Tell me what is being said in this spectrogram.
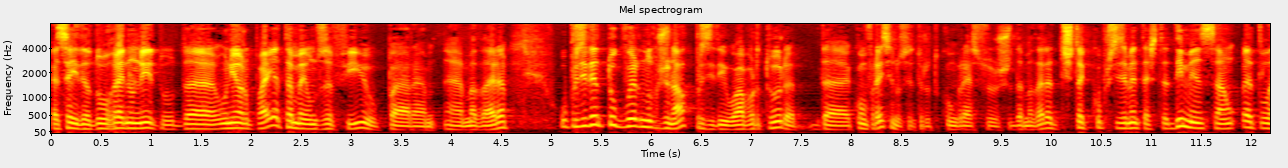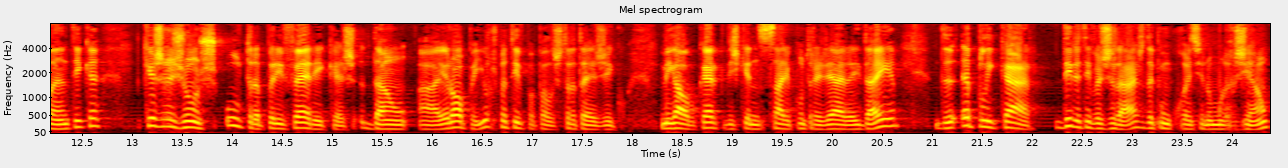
A saída do Reino Unido da União Europeia também é um desafio para a Madeira. O presidente do Governo Regional, que presidiu a abertura da conferência no Centro de Congressos da Madeira, destacou precisamente esta dimensão atlântica que as regiões ultraperiféricas dão à Europa e o respectivo papel estratégico. Miguel Albuquerque diz que é necessário contrariar a ideia de aplicar diretivas gerais da concorrência numa região,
